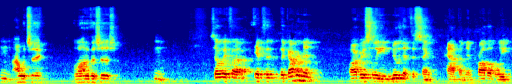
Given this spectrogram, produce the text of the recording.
Hmm. I would say a lot of this is. So if, uh, if the, the government obviously knew that this thing happened and probably,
